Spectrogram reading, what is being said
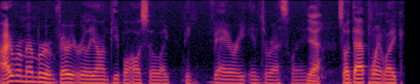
I remember very early on people also like being very into wrestling. Yeah. So at that point, like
